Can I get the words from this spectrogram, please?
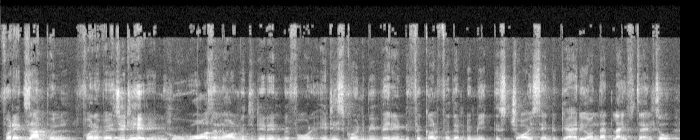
For example, for a vegetarian who was a non vegetarian before, it is going to be very difficult for them to make this choice and to carry on that lifestyle. So,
